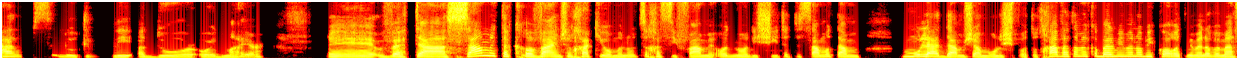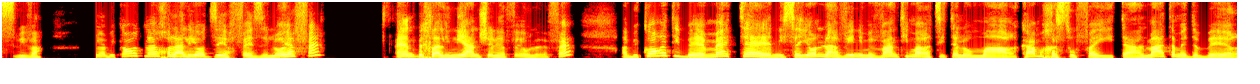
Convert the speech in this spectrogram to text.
absolutely adore or admire. Uh, ואתה שם את הקרביים שלך, כי אומנות זה חשיפה מאוד מאוד אישית, אתה שם אותם מול האדם שאמור לשפוט אותך, ואתה מקבל ממנו ביקורת, ממנו ומהסביבה. והביקורת לא יכולה להיות זה יפה, זה לא יפה, אין בכלל עניין של יפה או לא יפה. הביקורת היא באמת uh, ניסיון להבין אם הבנתי מה רצית לומר, כמה חשוף היית, על מה אתה מדבר,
